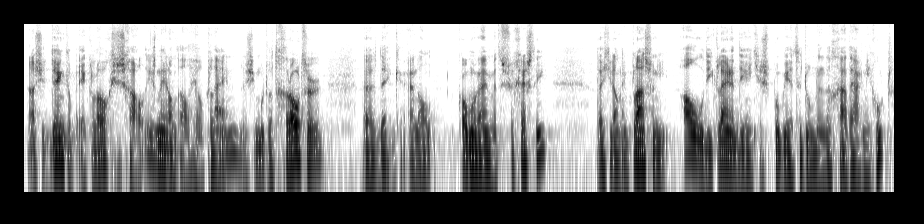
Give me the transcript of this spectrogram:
En als je denkt op ecologische schaal is Nederland al heel klein. Dus je moet wat groter uh, denken. En dan komen wij met de suggestie dat je dan in plaats van die, al die kleine dingetjes probeert te doen... en dat gaat eigenlijk niet goed.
